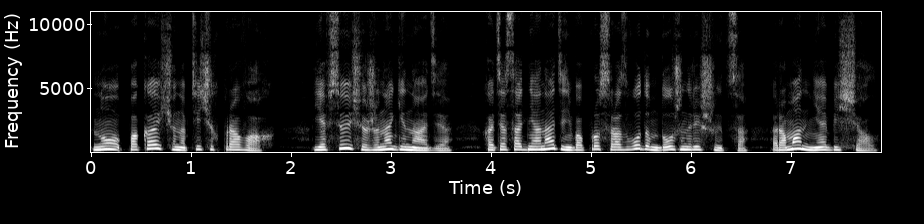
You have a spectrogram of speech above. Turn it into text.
но пока еще на птичьих правах. Я все еще жена Геннадия, хотя со дня на день вопрос с разводом должен решиться. Роман не обещал.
